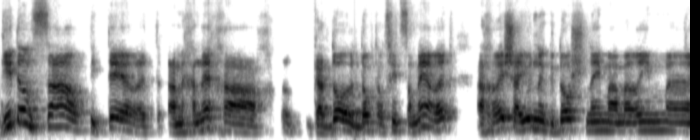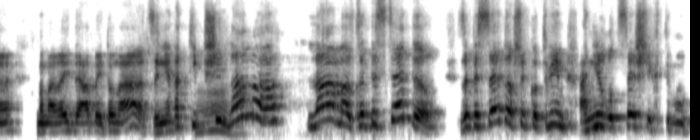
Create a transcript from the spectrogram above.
גדעון סער פיטר את המחנך הגדול דוקטור צבי צמרת אחרי שהיו נגדו שני מאמרים, אה, מאמרי דעה בעיתון הארץ, זה נראה טיפשי, אה. למה? למה? זה בסדר, זה בסדר שכותבים, אני רוצה שיכתבו,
